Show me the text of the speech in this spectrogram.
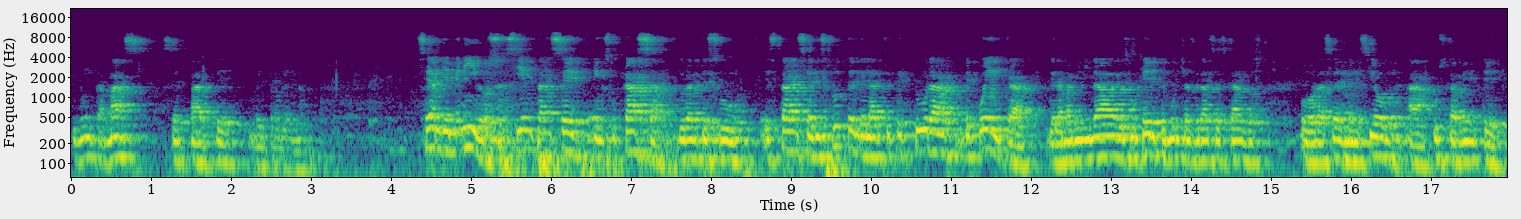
y nunca más ser parte del problema. Sean bienvenidos, siéntanse en su casa durante su estancia, disfruten de la arquitectura de Cuenca, de la amabilidad de su gente. Muchas gracias, Carlos, por hacer mención a justamente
